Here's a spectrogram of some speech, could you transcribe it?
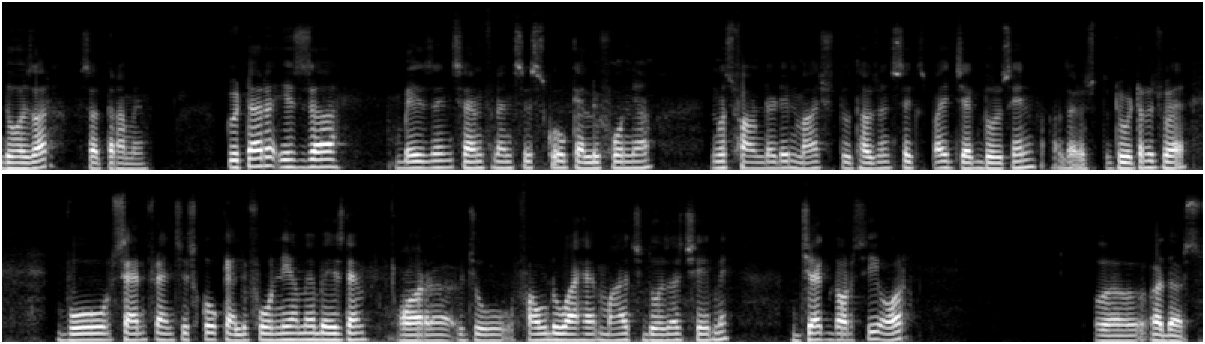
2017 में। Twitter is based in San Francisco California was founded in March 2006 by Jack Dorsey others Twitter जो है, वो सैन फ्रांसिस्को कैलिफ़ोर्निया में बेस्ड है, और जो फाउंड हुआ है मार्च 2006 में जैक डॉर्सी और अदर्स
